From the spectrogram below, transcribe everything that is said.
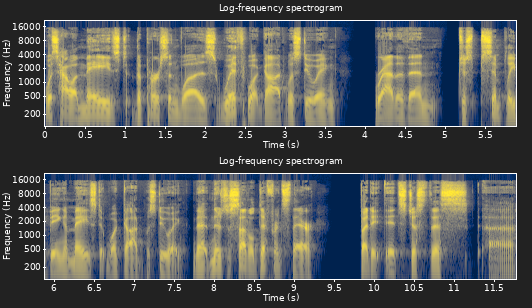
was how amazed the person was with what God was doing rather than just simply being amazed at what God was doing. That, and there's a subtle difference there, but it, it's just this uh,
